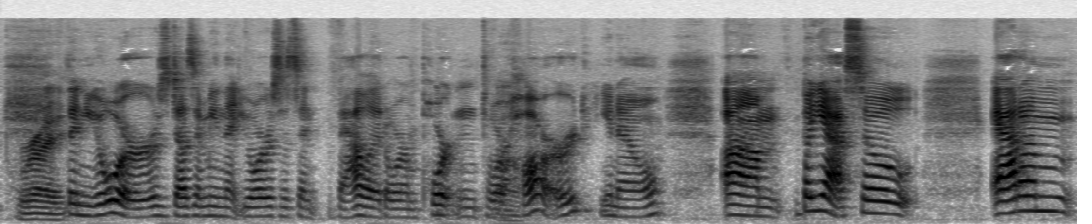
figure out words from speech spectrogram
Right. than yours doesn't mean that yours isn't valid or important or Wow. hard, you know? Um, but yeah, so Adam,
